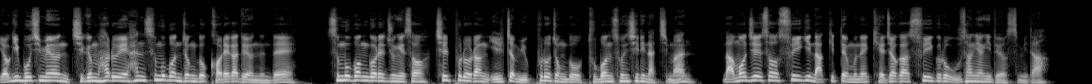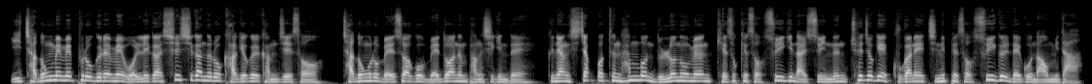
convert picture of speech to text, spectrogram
여기 보시면 지금 하루에 한 20번 정도 거래가 되었는데 20번 거래 중에서 7%랑 1.6% 정도 두 번 손실이 났지만 나머지에서 수익이 났기 때문에 계좌가 수익으로 우상향이 되었습니다. 이 자동 매매 프로그램의 원리가 실시간으로 가격을 감지해서 자동으로 매수하고 매도하는 방식인데 그냥 시작 버튼 한번 눌러놓으면 계속해서 수익이 날 수 있는 최적의 구간에 진입해서 수익을 내고 나옵니다.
